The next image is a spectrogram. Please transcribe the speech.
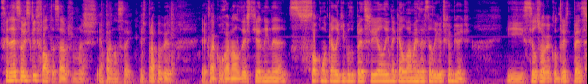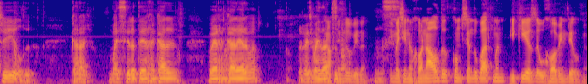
Se calhar é só isso que lhe falta, sabes? Mas é pá, não sei. É esperar para ver. É claro que o Ronaldo este ano ainda só com aquela equipa do PSG ele ainda quer levar mais esta Liga dos Campeões. E se ele joga contra este PSG ele caralho, vai ser até arrancar vai arrancar erva O gajo vai dar Não, tudo. sem dúvida. Imagina Ronaldo como sendo o Batman e Chiesa o Robin dele, meu.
